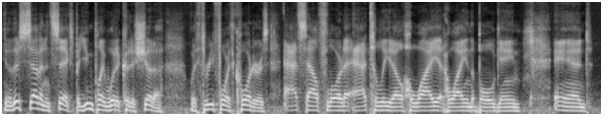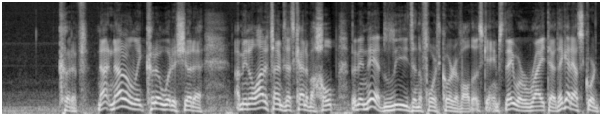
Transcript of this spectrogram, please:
You know, there's seven and six, but you can play woulda, coulda, shoulda with three fourth quarters at South Florida, at Toledo, Hawaii, at Hawaii in the bowl game, and could have. Not not only could have, would have, should have. I mean, a lot of times that's kind of a hope, but then they had leads in the fourth quarter of all those games. They were right there. They got outscored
